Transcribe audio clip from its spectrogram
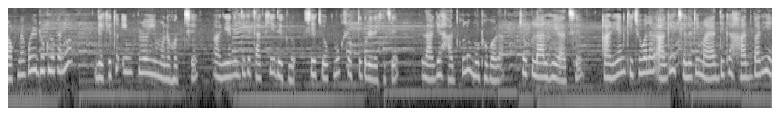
নক না করে ঢুকলো কেন? দেখে তো এমপ্লয়ি মনে হচ্ছে। আরিয়ানের দিকে তাকিয়ে দেখল সে চোখ মুখ শক্ত করে রেখেছে। রাগে হাতগুলো মুঠো করা চোখ লাল হয়ে আছে। আরিয়ান কিছু বলার আগে ছেলেটি মায়ের দিকে হাত বাড়িয়ে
